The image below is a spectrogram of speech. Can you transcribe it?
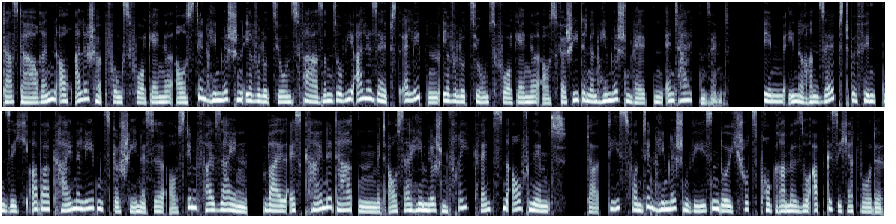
dass darin auch alle Schöpfungsvorgänge aus den himmlischen Evolutionsphasen sowie alle selbst erlebten Evolutionsvorgänge aus verschiedenen himmlischen Welten enthalten sind. Im Inneren Selbst befinden sich aber keine Lebensgeschehnisse aus dem Fallsein, weil es keine Daten mit außerhimmlischen Frequenzen aufnimmt, da dies von den himmlischen Wesen durch Schutzprogramme so abgesichert wurde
